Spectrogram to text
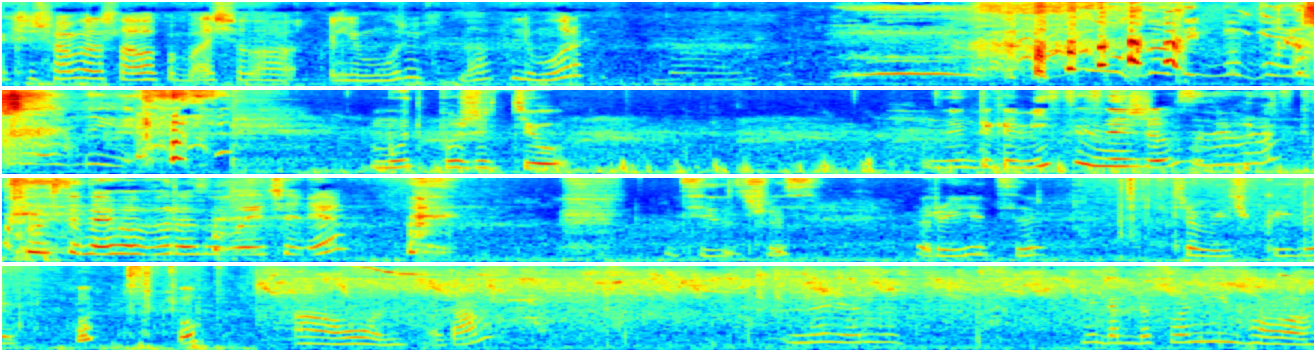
Якщо що, Мирослава побачила лімурів, да? Лімури? Мут по життю. Він таке місце знайшов собі просто. Просто на його вираз обличчя, ні? Ці щось риється. Травичка йде. Хоп, хоп. А, он, а там? Навірно. Ми йдемо до фламінго.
